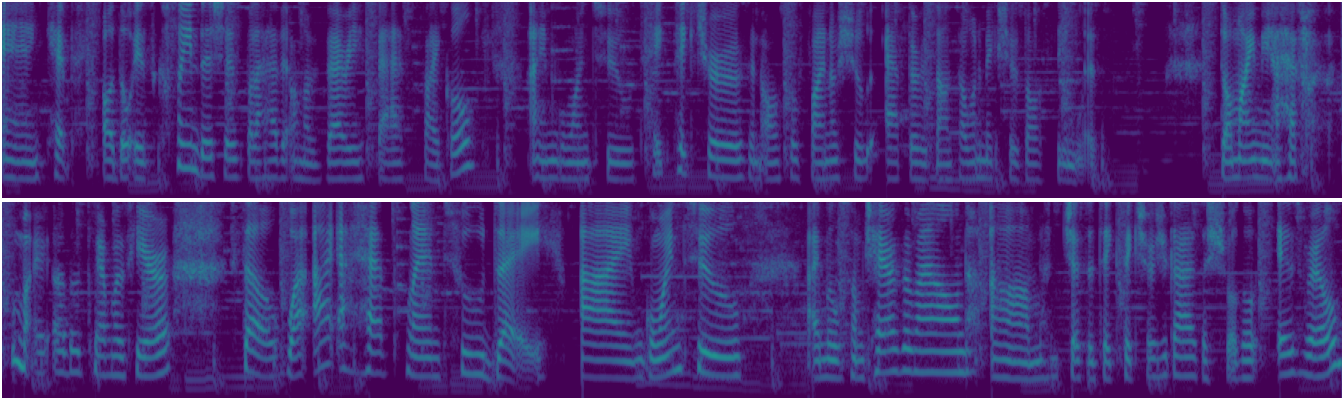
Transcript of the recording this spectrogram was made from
and kept, although it's clean dishes, but I have it on a very fast cycle. I am going to take pictures and also final shoot after it's done. So I want to make sure it's all seamless. Don't mind me, I have my other cameras here. So what I have planned today, I'm going to I moved some chairs around um, just to take pictures, you guys. The struggle is real.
